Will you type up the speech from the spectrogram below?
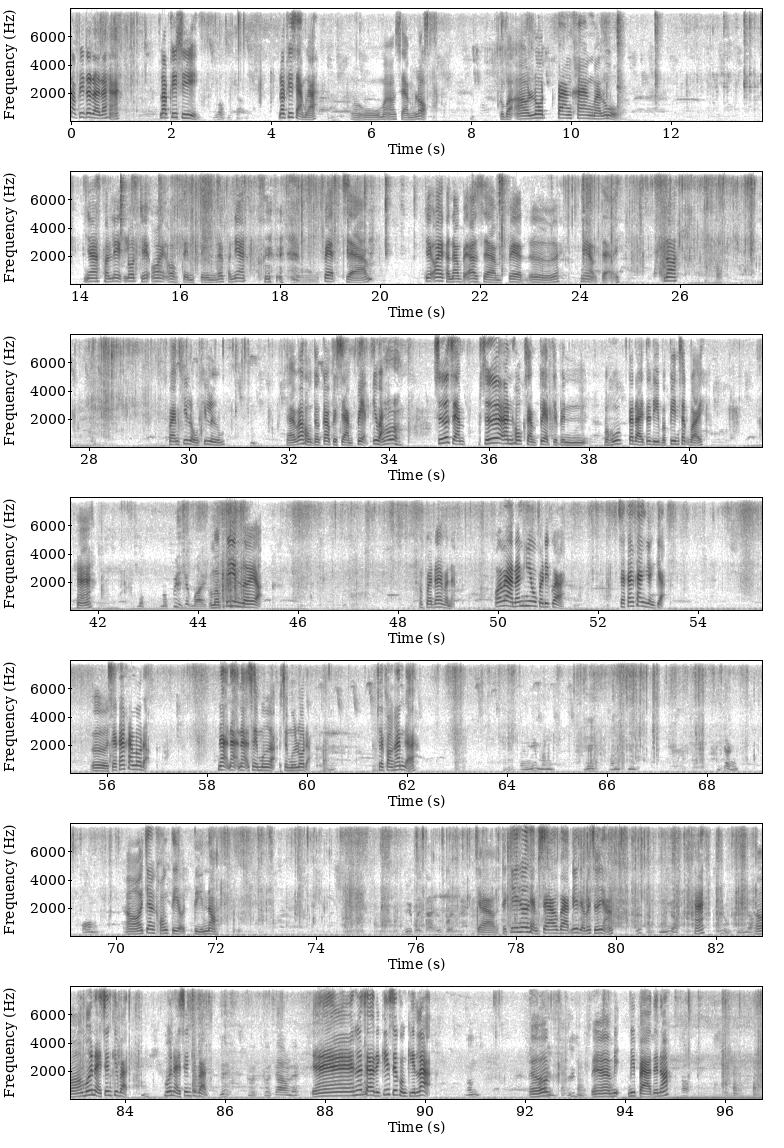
รอบที่เท่าไหรแล้วฮะรอบที่สี่รอบที่สามรอบที่สามเหรอโอ้โหมาเอาสามรอบก็บอกเอารถปางข้างมาลูกเนี่ยพอเลขรถเจ๊อ้อยออกเต็มเต็มๆแล้วพอเนี่ยแปดสามเจ๊อ้อยเขานำไปเอาสามแปดเออแง่วตายเนาะ ความขี้หลงขี้ลืมถามว่าของตัวเก้าไปสามแปดอีหวะเออซื้อสามซื้ออันหกสามแปดจะเป็นบะฮุกตาใดตาดีบะปิ้นสักใบฮะบอกมาปี้สักใบมาปิ้นเลยอะเอาไปได้ป่ะน่ะโอ้ยว่าอันนั้นหิ้วไปดีกว่าใส่ข้างๆอย่างจะเออใส่ข้างๆรถอะ น่ะน่ะน่ะใส่มืออะใส่มือรถอะใส่ฟังหั่นกะตรงนี้มันนี่มันอยู่อยู่จังของ อ๋อจ้างของเตียวตีนเนาะนี่ไปใส่หรือเปิดเจ้าตะกี้เฮือแหมแซวบาทนี่เดี๋ยวไปซื้ออย่างหรือของจีเหรอฮะหรือของจีเหรออ๋อมื้อไหนเส้นกี่บาทมื้อไหนเส้นกี่บาทนี่ ตัวตัวเจ้าเนี่ยเอ้เฮือแซวตะกี้ซื้อของกินละมันเออหรือมันเออมีมีป่าแต่เนาะครับ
